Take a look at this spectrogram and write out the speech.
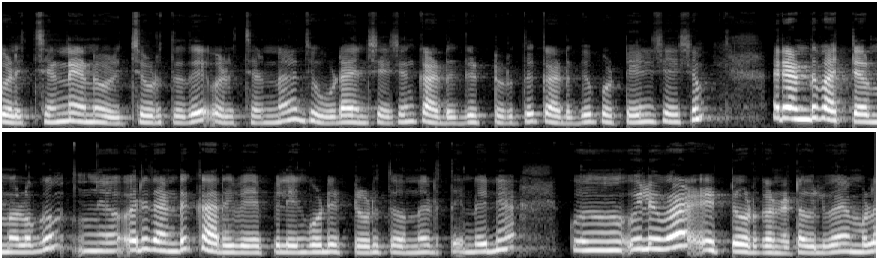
വെളിച്ചെണ്ണയാണ് ഒഴിച്ചു കൊടുത്തത്. വെളിച്ചെണ്ണ ചൂടായതിന് ശേഷം കടുക് ഇട്ടെടുത്ത് കടുക് പൊട്ടിയതിന് ശേഷം രണ്ട് വറ്റൽമുളകും ഒരു രണ്ട് കറിവേപ്പിലയും കൂടി ഇട്ട് കൊടുത്ത് ഒന്ന് എടുത്തിട്ടുണ്ട്. പിന്നെ ഉലുവ ഇട്ട് കൊടുക്കണം ഉലുവ നമ്മൾ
